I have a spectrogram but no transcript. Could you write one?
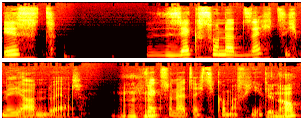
Ist 660 Milliarden wert. Mhm. 660,4. Genau.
